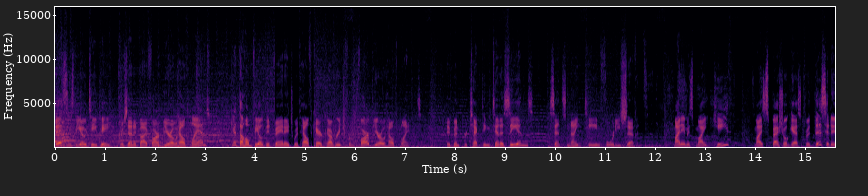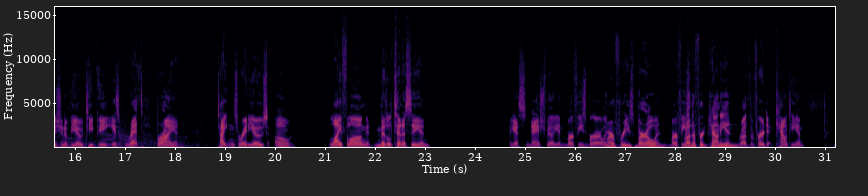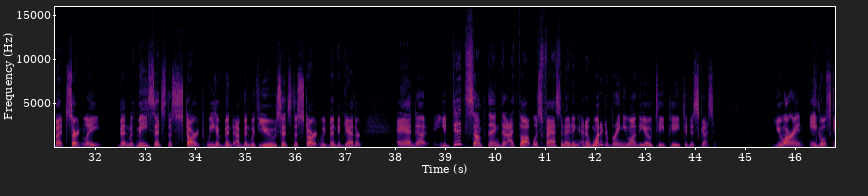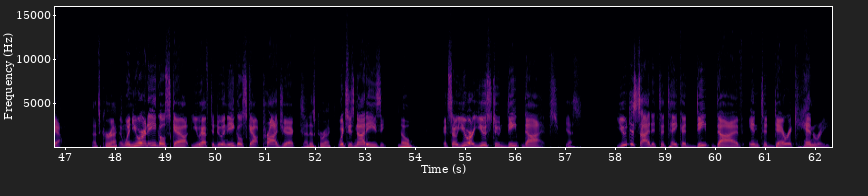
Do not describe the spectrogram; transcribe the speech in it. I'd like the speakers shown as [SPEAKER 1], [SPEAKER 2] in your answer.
[SPEAKER 1] This is the OTP, presented by Farm Bureau Health Plans. Get the home field advantage with health care coverage from Farm Bureau Health Plans. They've been protecting Tennesseans since 1947. My name is Mike Keith. My special guest for this edition of the OTP is Rhett Bryan, Titans Radio's own. Lifelong Middle Tennessean, I guess Nashvilleian, Murfreesboroan,
[SPEAKER 2] Murfreesboroan,
[SPEAKER 1] Murphys-
[SPEAKER 2] Rutherford Countyan.
[SPEAKER 1] Rutherford Countyan, but certainly been with me since the start. We have been. I've been with you since the start. We've been together, and uh, you did something that I thought was fascinating, and I wanted to bring you on the OTP to discuss it. You are an Eagle Scout,
[SPEAKER 2] That's correct.
[SPEAKER 1] and when you are an Eagle Scout, you have to do an Eagle Scout project,
[SPEAKER 2] That is correct.
[SPEAKER 1] which is not easy.
[SPEAKER 2] No.
[SPEAKER 1] And so you are used to deep dives.
[SPEAKER 2] Yes.
[SPEAKER 1] you decided to take a deep dive into Derrick Henry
